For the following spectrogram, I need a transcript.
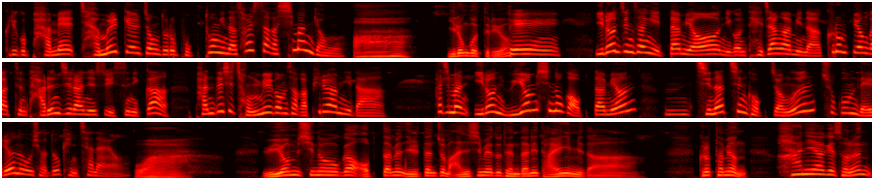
그리고 밤에 잠을 깰 정도로 복통이나 설사가 심한 경우. 아, 이런 것들이요? 네. 이런 증상이 있다면 이건 대장암이나 크론병 같은 다른 질환일 수 있으니까 반드시 정밀 검사가 필요합니다. 하지만 이런 위험 신호가 없다면 음, 지나친 걱정은 조금 내려놓으셔도 괜찮아요. 와, 위험 신호가 없다면 일단 좀 안심해도 된다니 다행입니다. 그렇다면 한의학에서는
